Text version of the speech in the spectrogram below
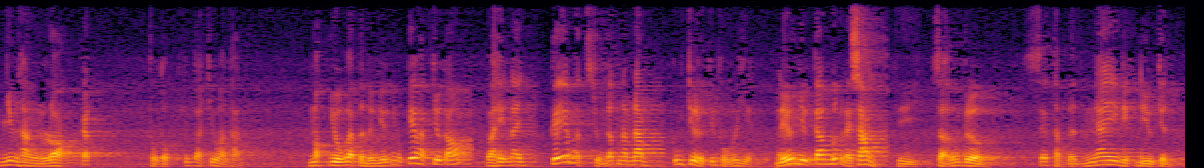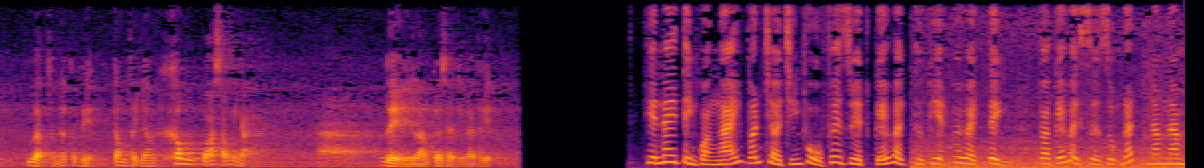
Nhưng hàng loạt các thủ tục chúng ta chưa hoàn thành. Mặc dù là tỉnh được duyệt nhưng mà kế hoạch chưa có và hiện nay, kế hoạch sử dụng đất 5 năm cũng chưa được chính phủ phê duyệt. Nếu như các bước này xong, thì Sở Nông trường sẽ thẩm định ngay việc điều chỉnh quy hoạch sử dụng đất cấp huyện trong thời gian không quá 60 ngày để làm cơ sở triển khai thực hiện. Hiện nay, tỉnh Quảng Ngãi vẫn chờ chính phủ phê duyệt kế hoạch thực hiện quy hoạch tỉnh và kế hoạch sử dụng đất 5 năm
